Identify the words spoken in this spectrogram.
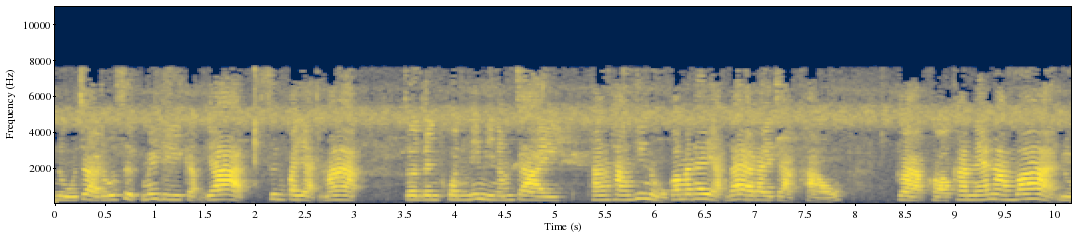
หนูจะรู้สึกไม่ดีกับญาติ ซึ่งประหยัดมาก จนเป็นคนไม่มีน้ำใจ ทั้งๆทที่หนูก็ไม่ได้อยากได้อะไรจากเขา กราบขอคำแนะนำว่าหนู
